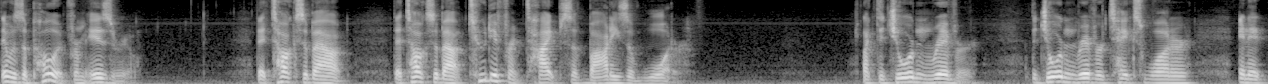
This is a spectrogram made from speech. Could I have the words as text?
There was a poet from Israel that talks about that talks about two different types of bodies of water like the Jordan River. The Jordan River takes water and it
